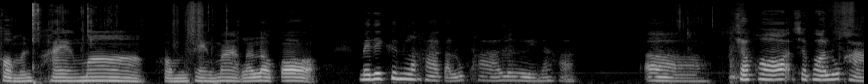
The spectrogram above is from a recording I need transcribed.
ของมันแพงมากของมันแพงมากแล้วเราก็ไม่ได้ขึ้นราคากับลูกค้าเลยนะคะเฉพาะเฉพาะลูกค้า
